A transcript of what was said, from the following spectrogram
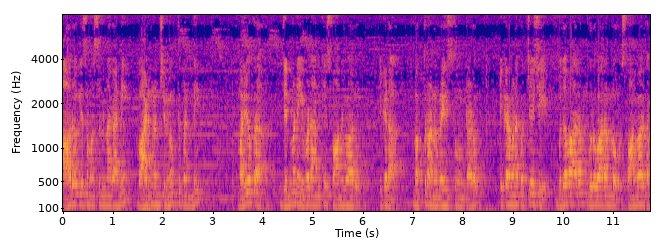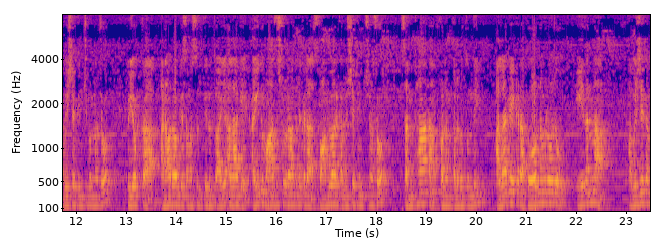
ఆరోగ్య సమస్యలున్నా కానీ వాటి నుంచి విముక్తి పొంది మరి ఒక జన్మని ఇవ్వడానికి స్వామివారు ఇక్కడ భక్తులు అనుగ్రహిస్తూ ఉంటాడు. ఇక్కడ మనకు వచ్చేసి బుధవారం గురువారంలో స్వామివారికి అభిషేకించుకున్నచో మీ యొక్క అనారోగ్య సమస్యలు తీరుతాయి. అలాగే ఐదు మాస శివరాత్రులు ఇక్కడ స్వామివారికి అభిషేకించినచో సంతాన ఫలం కలుగుతుంది. అలాగే ఇక్కడ పౌర్ణమి రోజు ఏదన్నా అభిషేకం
